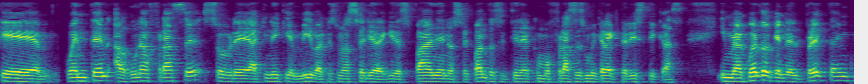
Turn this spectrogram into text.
que cuenten alguna frase sobre Aquí no hay quien viva, que es una serie de aquí de España y no sé cuántos, y tiene como frases muy características. Y me acuerdo que en el prep time,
